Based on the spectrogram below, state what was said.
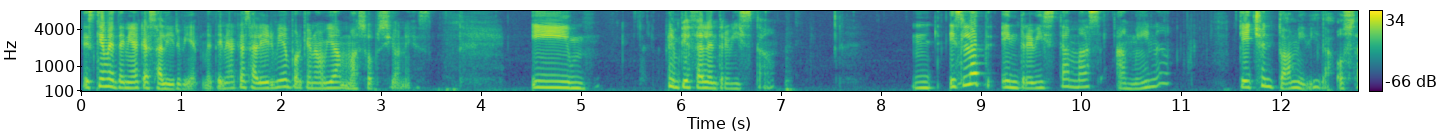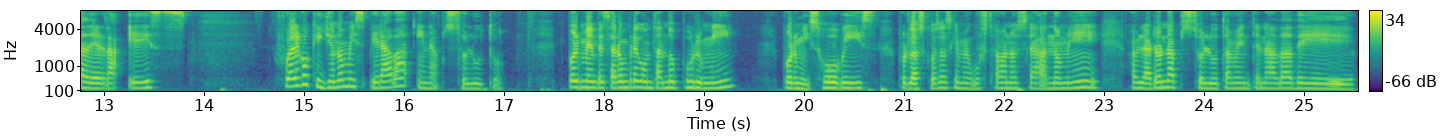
es que me tenía que salir bien, me tenía que salir bien porque no había más opciones. Y empieza la entrevista. Es la entrevista más amena que he hecho en toda mi vida. O sea, de verdad, es... Fue algo que yo no me esperaba en absoluto. Porque me empezaron preguntando por mí, por mis hobbies, por las cosas que me gustaban. O sea, no me hablaron absolutamente nada de,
